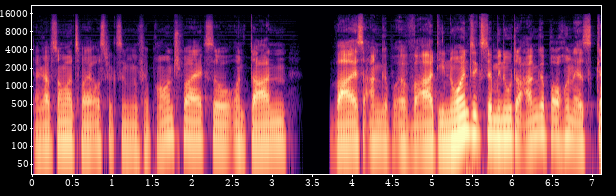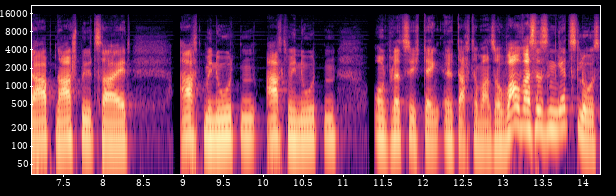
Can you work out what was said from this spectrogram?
Dann gab es nochmal zwei Auswechslungen für Braunschweig. So, und dann war es ange war die 90. Minute angebrochen. Es gab Nachspielzeit. Acht Minuten, acht Minuten. Und plötzlich denk, äh, dachte man so: Wow, was ist denn jetzt los?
